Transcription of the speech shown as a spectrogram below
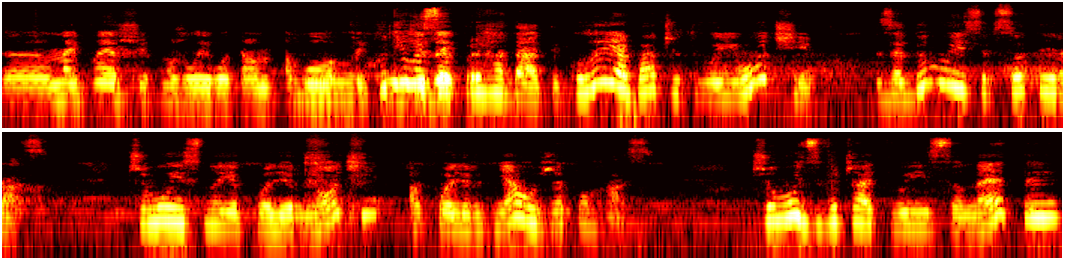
е, найперших, можливо, там, або М, такі, Хотілося які пригадати, коли я бачу твої очі, задумуюся в сотий раз. Чому існує колір ночі, а колір дня уже погас? Чому звучать твої сонети?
